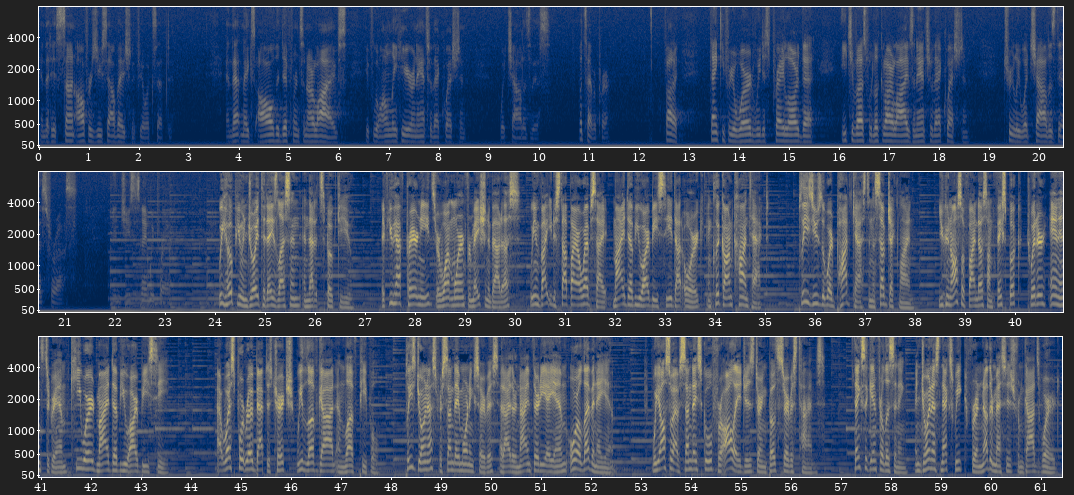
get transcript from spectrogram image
and that His Son offers you salvation if you'll accept it. And that makes all the difference in our lives if we'll only hear and answer that question what child is this? Let's have a prayer. Father, thank you for your word. We just pray, Lord, that each of us would look at our lives and answer that question. Truly, what child is this for us? In Jesus' name we pray. We hope you enjoyed today's lesson and that it spoke to you. If you have prayer needs or want more information about us, we invite you to stop by our website, mywrbc.org, and click on Contact. Please use the word podcast in the subject line. You can also find us on Facebook, Twitter, and Instagram, keyword MyWRBC. At Westport Road Baptist Church, we love God and love people. Please join us for Sunday morning service at either 9:30 a.m. or 11 a.m. We also have Sunday school for all ages during both service times. Thanks again for listening, and join us next week for another message from God's Word.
